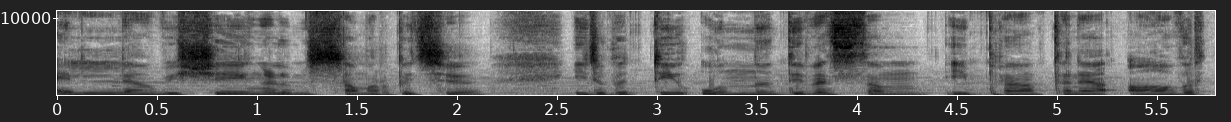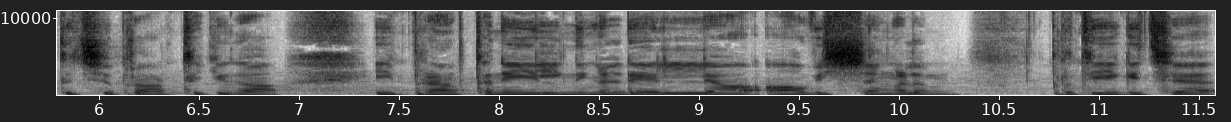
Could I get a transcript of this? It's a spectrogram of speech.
എല്ലാ വിഷയങ്ങളും സമർപ്പിച്ച് ഇരുപത്തി ഒന്ന് ദിവസം ഈ പ്രാർത്ഥന ആവർത്തിച്ച് പ്രാർത്ഥിക്കുക. ഈ പ്രാർത്ഥനയിൽ നിങ്ങളുടെ എല്ലാ ആവശ്യങ്ങളും പ്രത്യേകിച്ച്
